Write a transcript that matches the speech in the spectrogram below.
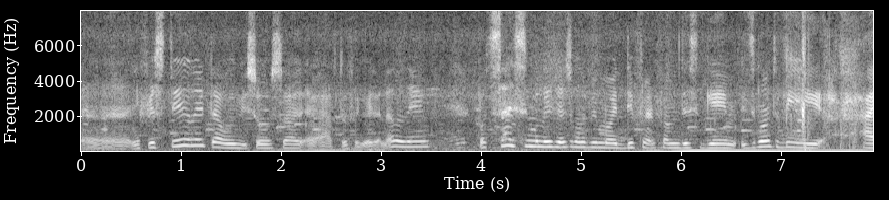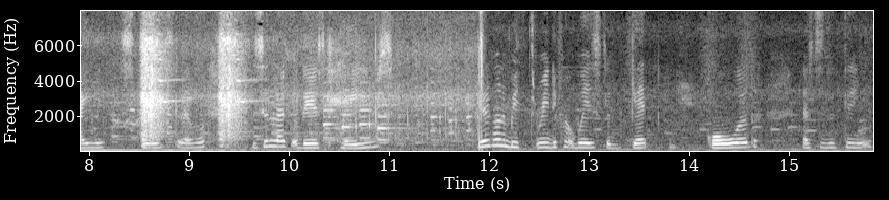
and if you steal it that would be so sad i have to figure out another name. But size simulator is going to be more different from this game. It's going to be high stakes level. Is it like there's caves? There are going to be three different ways to get gold. That's the thing.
